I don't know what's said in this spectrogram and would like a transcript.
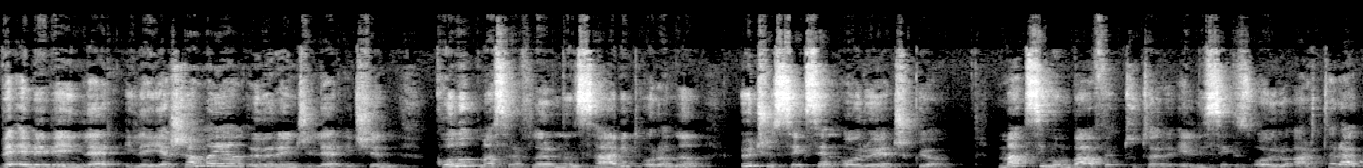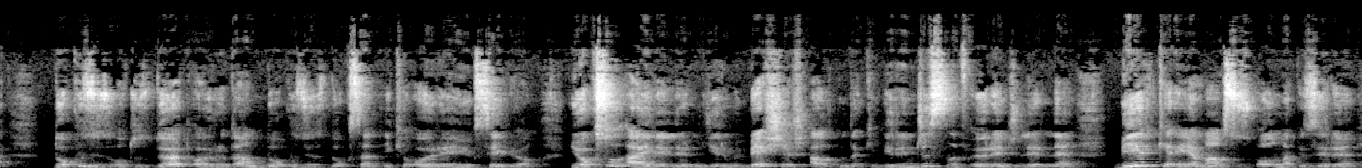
Ve ebeveynler ile yaşamayan öğrenciler için konut masraflarının sabit oranı 380 euroya çıkıyor. Maksimum BAföG tutarı 58 euro artarak 934 eurodan 992 euroya yükseliyor. Yoksul ailelerin 25 yaş altındaki birinci sınıf öğrencilerine bir kereye mahsus olmak üzere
